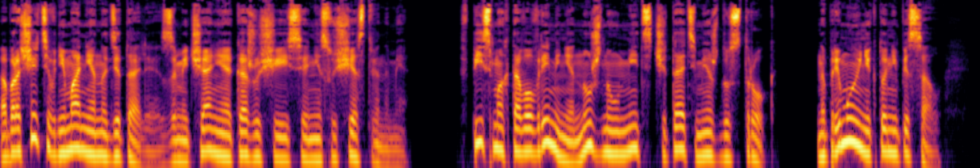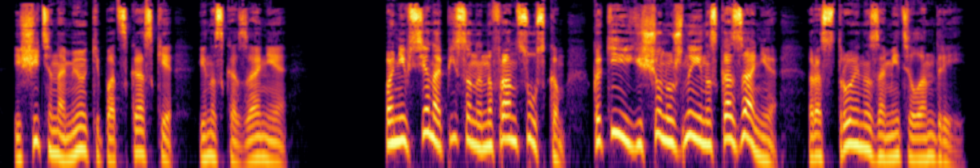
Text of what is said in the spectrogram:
«Обращайте внимание на детали, замечания, кажущиеся несущественными. В письмах того времени нужно уметь читать между строк. Напрямую никто не писал. Ищите намеки, подсказки и насказания». «Они все написаны на французском. Какие еще нужны иносказания?» — расстроенно заметил Андрей.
